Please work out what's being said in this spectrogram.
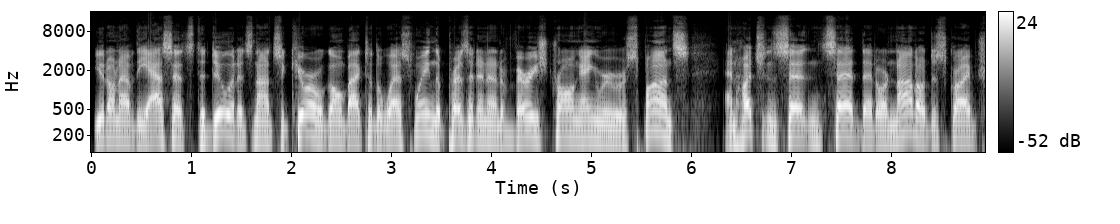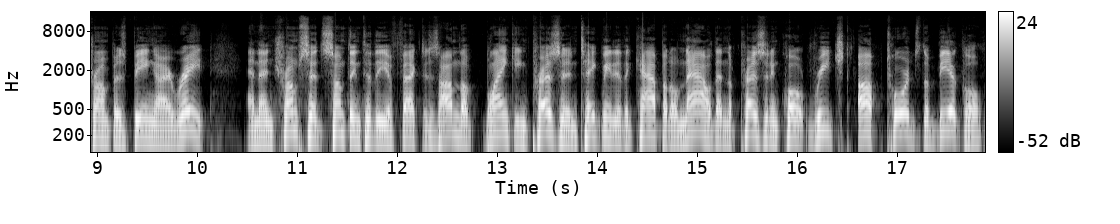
You don't have the assets to do it. It's not secure. We're going back to the West Wing. The president had a very strong, angry response. And Hutchinson said, that Ornato described Trump as being irate. And then Trump said something to the effect as I'm the blanking president, take me to the Capitol now. Then the president, quote, reached up towards the vehicle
